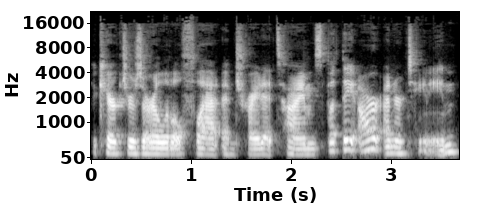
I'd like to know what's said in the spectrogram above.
The characters are a little flat and trite at times, but they are entertaining.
